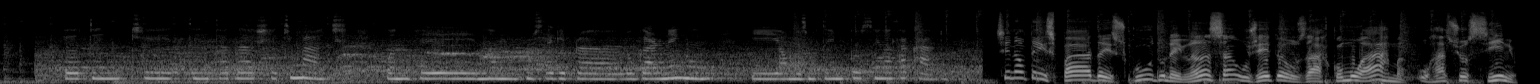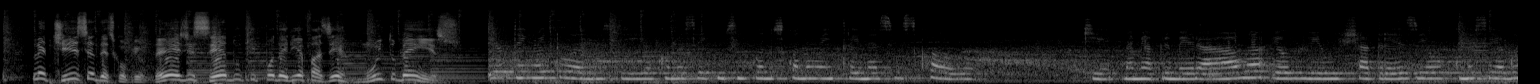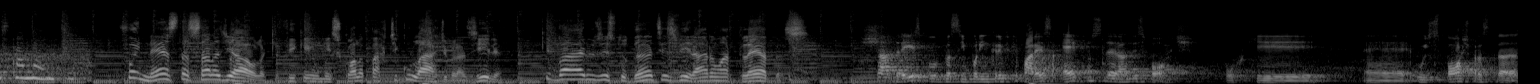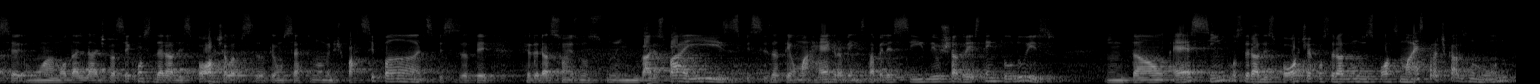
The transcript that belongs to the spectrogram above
Eu tenho que tentar dar checkmate, quando o rei não consegue ir para lugar nenhum e ao mesmo tempo sendo atacado. Se não tem espada, escudo nem lança, o jeito é usar como arma o raciocínio. Letícia descobriu desde cedo que poderia fazer muito bem isso. Eu tenho oito anos e eu comecei com cinco anos quando eu entrei nessa escola. Que na minha primeira aula eu vi o xadrez e eu comecei a gostar muito. Foi nesta sala de aula, que fica em uma escola particular de Brasília, que vários estudantes viraram atletas. Xadrez, por, assim, por incrível que pareça, é considerado esporte, porque é, o esporte, para ser uma modalidade para ser considerada esporte, ela precisa ter um certo número de participantes, precisa ter federações nos, em vários países, precisa ter uma regra bem estabelecida e o xadrez tem tudo isso. Então, é sim considerado esporte, é considerado um dos esportes mais praticados no mundo,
